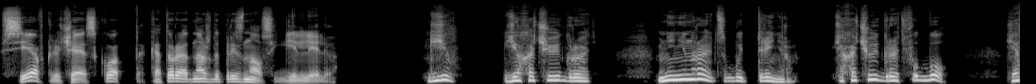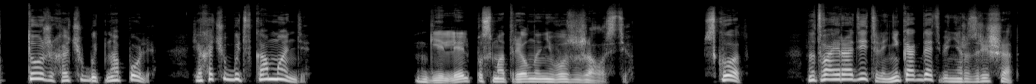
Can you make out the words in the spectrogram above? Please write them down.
все, включая Скотта, который однажды признался Гиллелю. «Гил, я хочу играть. Мне не нравится быть тренером. Я хочу играть в футбол. Я тоже хочу быть на поле. Я хочу быть в команде». Гилель посмотрел на него с жалостью. «Скотт, но твои родители никогда тебе не разрешат».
